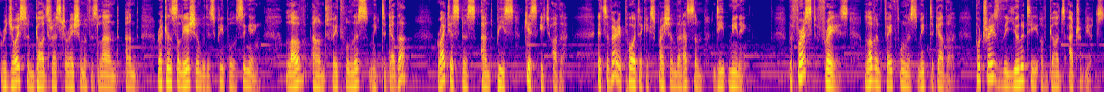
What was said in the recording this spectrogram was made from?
rejoice in God's restoration of his land and reconciliation with his people, singing, Love and faithfulness meet together, righteousness and peace kiss each other. It's a very poetic expression that has some deep meaning. The first phrase, love and faithfulness meet together, portrays the unity of God's attributes.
